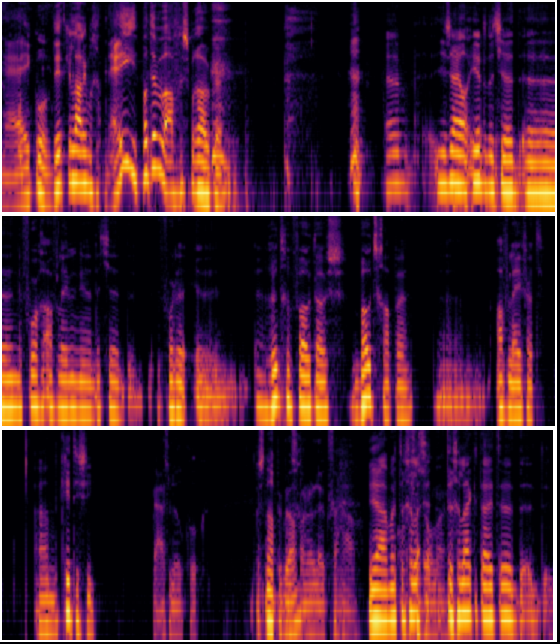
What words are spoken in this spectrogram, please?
Nee, kom, dit keer laat ik me gaan. Nee, wat hebben we afgesproken? Ehm, je zei al eerder dat je eh, in de vorige afleveringen dat je voor de eh, röntgenfoto's boodschappen eh, aflevert aan critici. Ja, dat is lulkoek. Dat snap ik Dat wel. is gewoon een leuk verhaal. Ja, maar tegelijkertijd, eh, de- de-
